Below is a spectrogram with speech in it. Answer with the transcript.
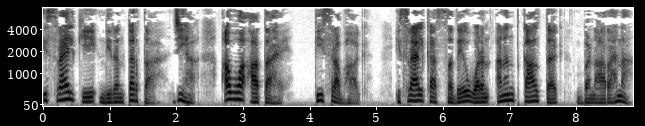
इसराइल की निरंतरता। जी हाँ अब वह आता है। तीसरा भाग। इसराइल का सदैव वरन अनंत काल तक बना रहना।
